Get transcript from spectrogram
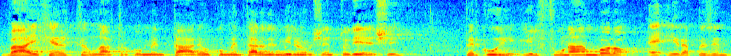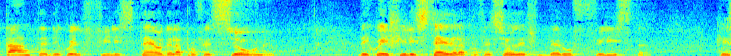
Weichelt, un altro commentario, un commentario del 1910, per cui il funambolo è il rappresentante di quel filisteo della professione, di quei filistei della professione, dei beruf filister, che,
